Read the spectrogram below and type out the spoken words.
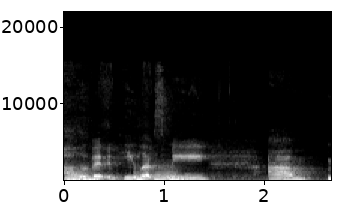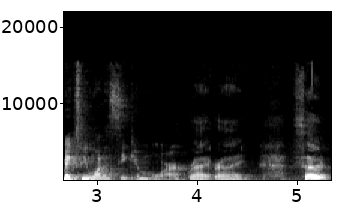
all Mm. of it, and he Mm-hmm. loves me. Um, makes me want to seek him more. Right, right. So,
